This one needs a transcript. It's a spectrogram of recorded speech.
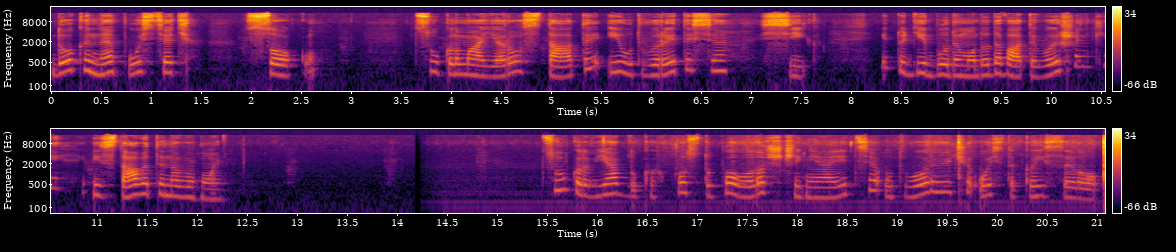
доки не пустять соку. Цукор має розтати і утворитися сік. І тоді будемо додавати вишеньки і ставити на вогонь. Цукор в яблуках поступово розчиняється, утворюючи ось такий сироп.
